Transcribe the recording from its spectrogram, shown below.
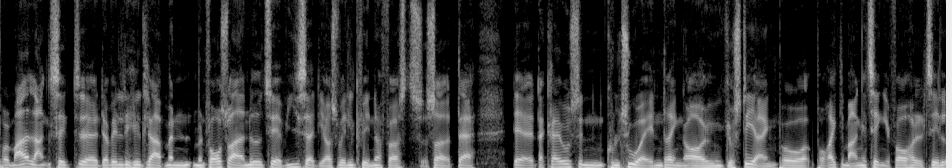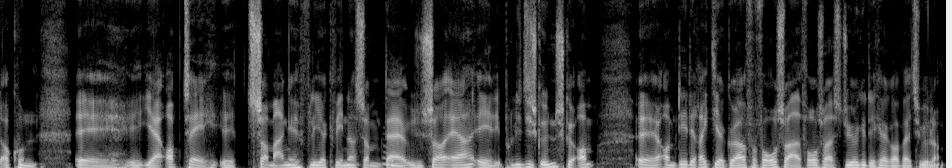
på meget lang sigt, øh, der vil det helt klart, men, men forsvaret er nødt til at vise, at de også vil kvinder først. Så der, der, der kræves en kulturændring og justering på, på rigtig mange ting i forhold til at kunne øh, ja, optage øh, så mange flere kvinder, som der mm. så er et politisk ønske om, øh, om det er det rigtige at gøre for forsvaret. Forsvarets styrke, det kan jeg godt være i tvivl om.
